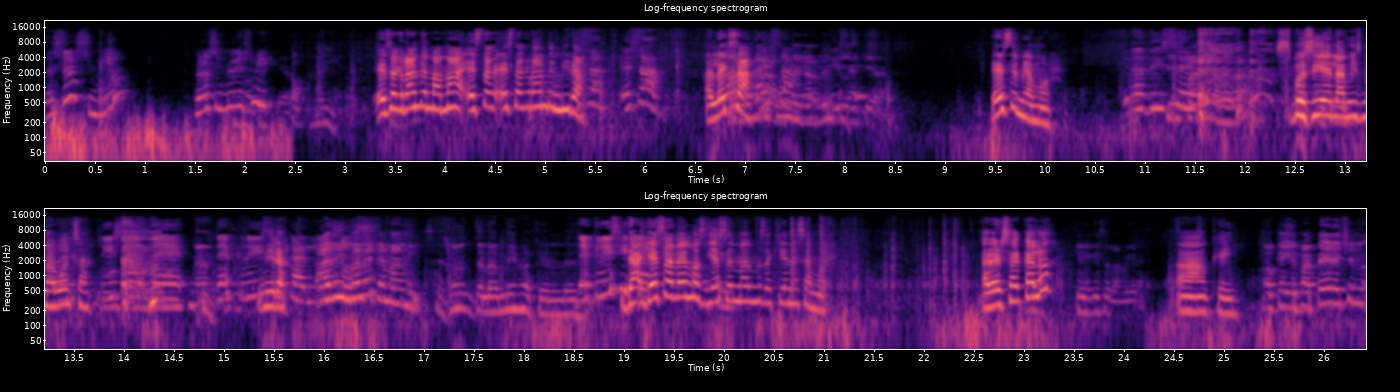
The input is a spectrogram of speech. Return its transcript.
ese es mío. Pero si no es mi. Esa grande, mamá. Esta, esta grande, mira. Esa, esa. Alexa, ese, mi amor. Ella Sí, es dice, ella. Pues sí, es la misma bolsa. dice de, de Chris Mira. y Carlitos. Adri, muévete, mami. Son de la misma que les... De Chris y Ya, ya sabemos, ya sabemos de quién es amor. A ver, sácalo. Quiere que se la viera. Ah, ok. Ok, el papel, échenlo.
